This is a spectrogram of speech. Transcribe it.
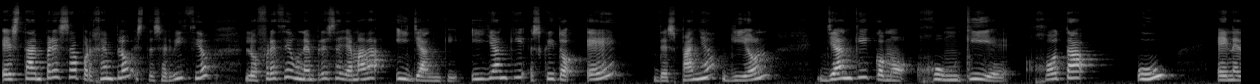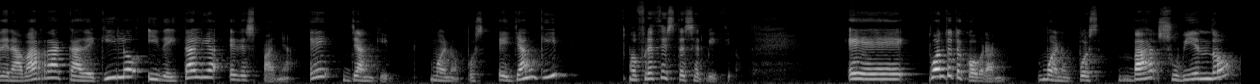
esta empresa, por ejemplo, este servicio, lo ofrece una empresa llamada eYankee. eYankee, escrito E de España, guion, Yankee como Junkie, J-U N de Navarra, K de Kilo, y de Italia, E de España. E Yankee. Bueno, pues E Yankee ofrece este servicio. Eh, ¿Cuánto te cobran? Bueno, pues va subiendo,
